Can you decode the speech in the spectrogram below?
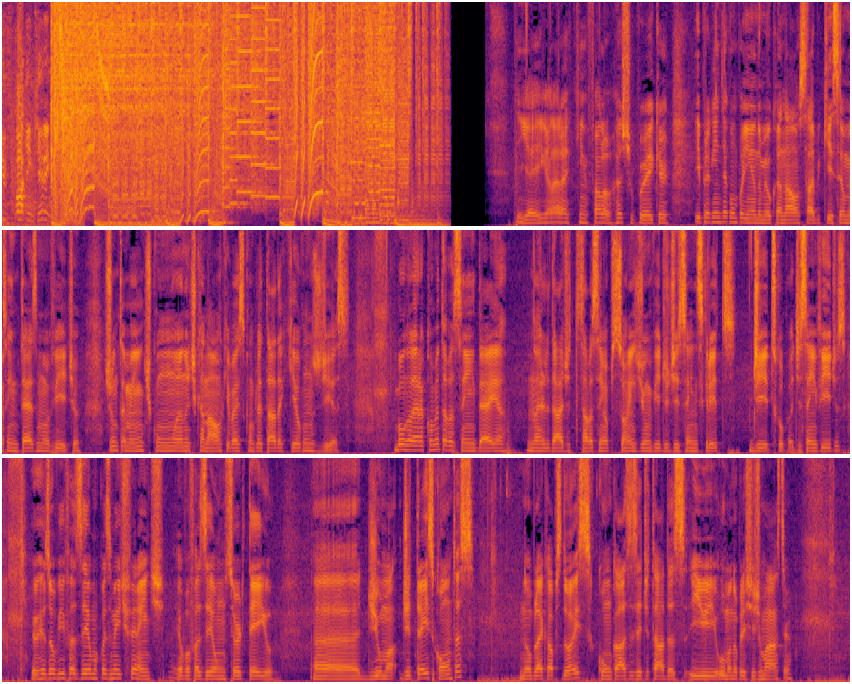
you fucking kidding? E aí galera, quem fala é o Rush Breaker e para quem está acompanhando o meu canal sabe que esse é o meu centésimo vídeo, juntamente com um ano de canal que vai se completar daqui a alguns dias. Bom galera, como eu estava sem ideia, na realidade estava sem opções de um vídeo de 100 inscritos, de, desculpa, de 100 vídeos, eu resolvi fazer uma coisa meio diferente. Eu vou fazer um sorteio uh, de, uma, de três contas no Black Ops 2, com classes editadas e uma no Prestige Master.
